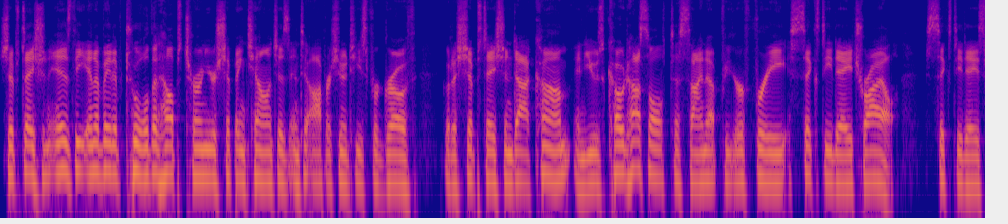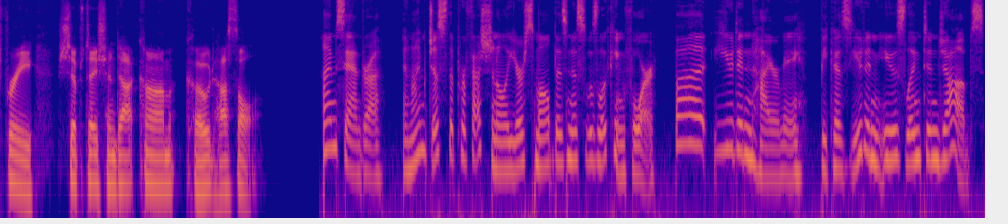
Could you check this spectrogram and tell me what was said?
ShipStation is the innovative tool that helps turn your shipping challenges into opportunities for growth. Go to shipstation.com and use code HUSTLE to sign up for your free 60 day trial. 60 days free. ShipStation.com, code HUSTLE. I'm Sandra, and I'm just the professional your small business was looking for. But you didn't hire me because you didn't use LinkedIn jobs.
